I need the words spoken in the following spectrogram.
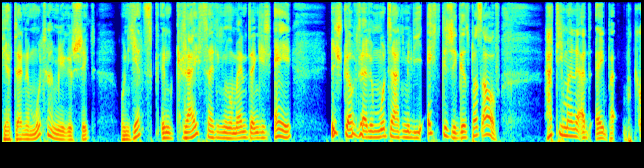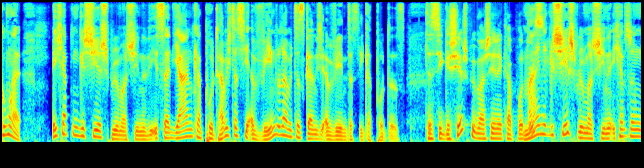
Die hat deine Mutter mir geschickt. Und jetzt im gleichzeitigen Moment denke ich, ey, ich glaube, deine Mutter hat mir die echt geschickt. Jetzt pass auf. Hat die meine, ey, guck mal, ich habe eine Geschirrspülmaschine, die ist seit Jahren kaputt. Habe ich das hier erwähnt oder habe ich das gar nicht erwähnt, dass die kaputt ist? Dass die Geschirrspülmaschine kaputt ist? Meine Geschirrspülmaschine, ich habe so eine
